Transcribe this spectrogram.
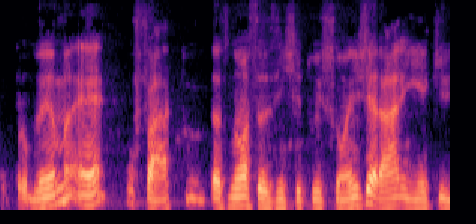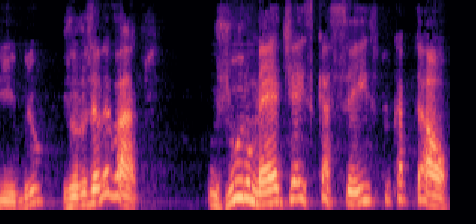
O problema é o fato das nossas instituições gerarem em equilíbrio juros elevados. O juro mede a escassez do capital.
